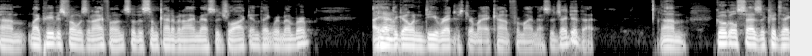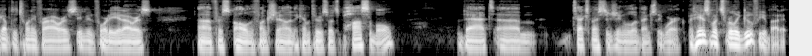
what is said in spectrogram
Um, my previous phone was an iPhone, so there's some kind of an iMessage lock-in thing. Remember, I yeah. had to go and deregister my account for iMessage. I did that. Um, Google says it could take up to 24 hours, even 48 hours, uh, for all the functionality to come through. So it's possible that um, text messaging will eventually work. But here's what's really goofy about it.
